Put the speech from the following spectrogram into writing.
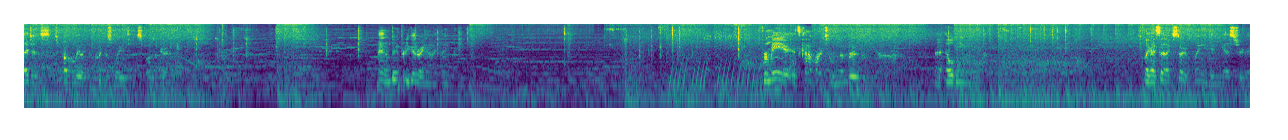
ledges is probably like the quickest way to dispose of your enemy. Man, I'm doing pretty good right now, I think. For me, it's kind of hard to remember the uh, LB move. Like I said, I started playing again yesterday.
